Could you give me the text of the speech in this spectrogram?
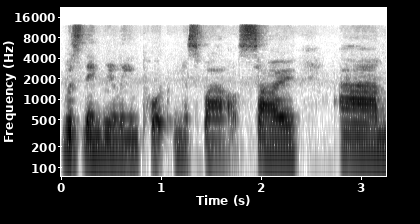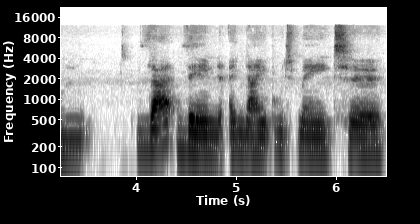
was then really important as well. So um, that then enabled me to,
